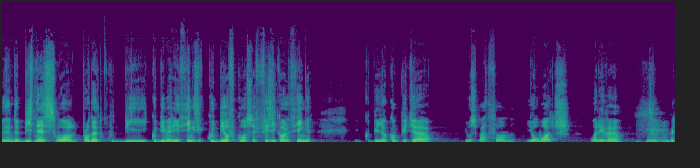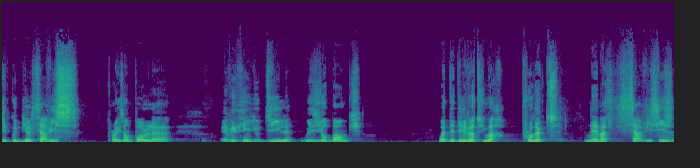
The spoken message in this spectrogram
within the business world, product could be could be many things. It could be, of course, a physical thing. It could be your computer, your smartphone, your watch, whatever. Mm-hmm. But it could be a service. For example, uh, everything you deal with your bank, what they deliver to you are products named as services.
